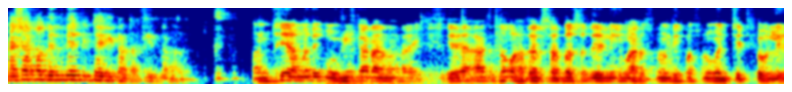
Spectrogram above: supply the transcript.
कशा पद्धतीने तिथे हे करणार? आमची यामध्ये भूमिका राहणार आहे की जे आज नऊ हजार सभासद यांनी वारस नोंदीपासून वंचित ठेवले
